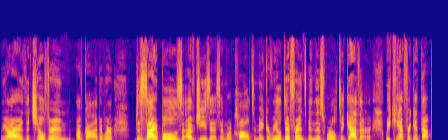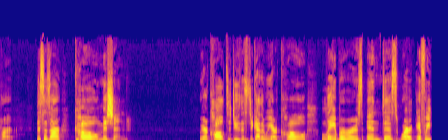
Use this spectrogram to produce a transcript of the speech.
We are the children of God, and we're disciples of Jesus, and we're called to make a real difference in this world together. We can't forget that part. This is our co mission. We are called to do this together. We are co laborers in this work. If we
